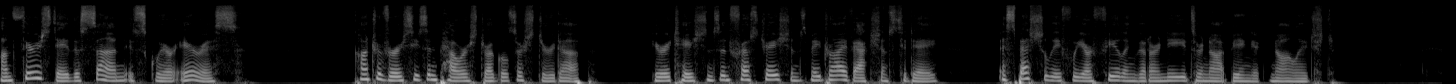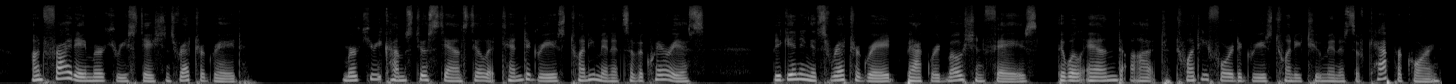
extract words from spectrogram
On Thursday, the Sun is square Eris. Controversies and power struggles are stirred up. Irritations and frustrations may drive actions today, especially if we are feeling that our needs are not being acknowledged. On Friday, Mercury stations retrograde. Mercury comes to a standstill at 10 degrees 20 minutes of Aquarius, beginning its retrograde backward motion phase that will end at 24 degrees 22 minutes of Capricorn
